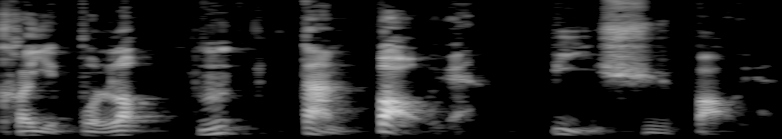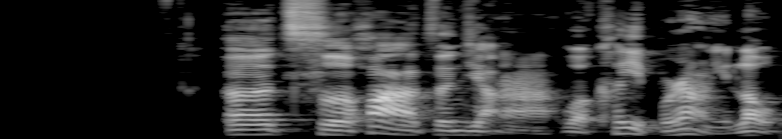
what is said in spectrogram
可以不漏，嗯，但抱怨必须抱怨呃，此话怎讲？啊！我可以不让你漏，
